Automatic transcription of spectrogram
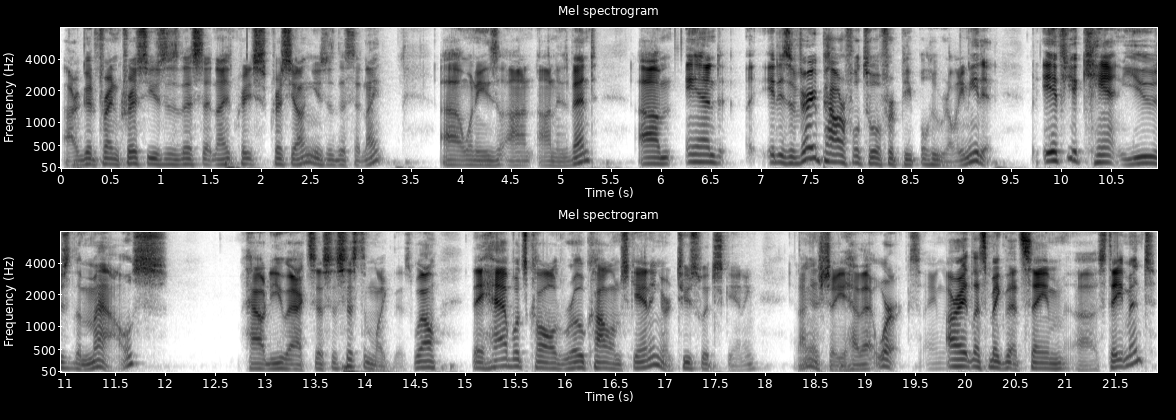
Our good friend Chris uses this at night. Chris, Chris Young uses this at night uh, when he's on on his vent, um, and it is a very powerful tool for people who really need it. But if you can't use the mouse, how do you access a system like this? Well, they have what's called row column scanning or two switch scanning. And I'm going to show you how that works. All right, let's make that same uh, statement.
